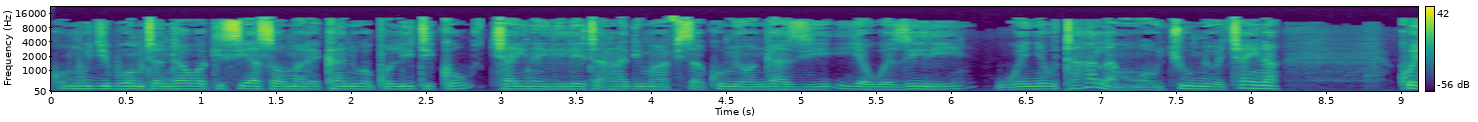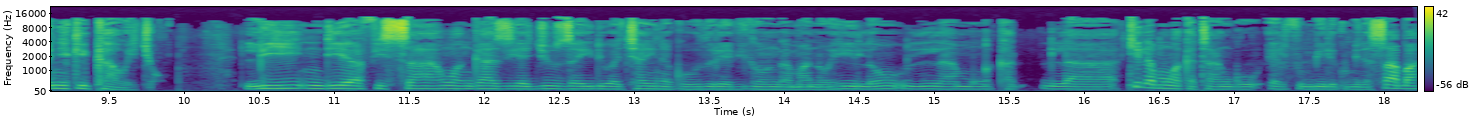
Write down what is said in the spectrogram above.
Kwa mujibu wa mtandao wa kisiasa wa Marekani wa Politico, China ilileta hadi maafisa kumi wa ngazi ya uwaziri wenye utaalam wa uchumi wa China kwenye kikao hicho. Li ndiye afisa wa ngazi ya juu zaidi wa China kuhudhuria kongamano hilo la, mwaka, la kila mwaka tangu 2017,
